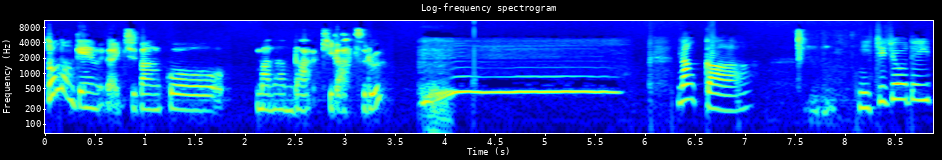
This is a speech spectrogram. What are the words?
どのゲームが一番こう学んだ気がする、うーん。なんか、日常でい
